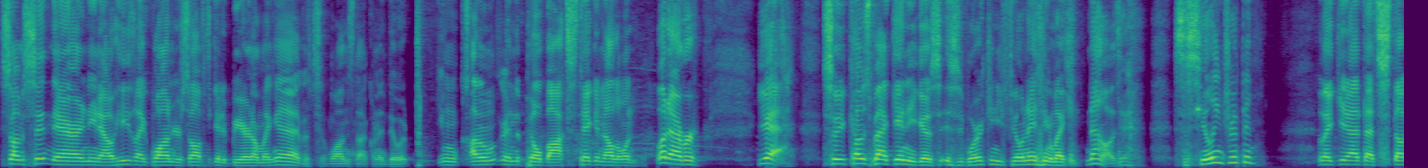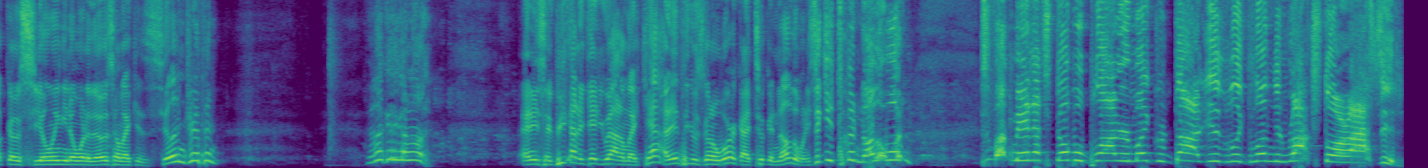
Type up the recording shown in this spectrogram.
So I'm sitting there, and you know, he's like wanders off to get a beer, and I'm like, eh, but one's not going to do it. In the pill box. Take another one. Whatever. Yeah. So he comes back in. He goes, "Is it working? You feeling anything?" I'm like, "No." Is the ceiling dripping? Like you know that stucco ceiling, you know, one of those. I'm like, "Is the ceiling dripping?" Look what's going on. And he's like, "We got to get you out." I'm like, "Yeah, I didn't think it was gonna work. I took another one." He's like, "You took another one?" He's like, "Fuck, man, that's double blotter microdot, it's like London rock star acid."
